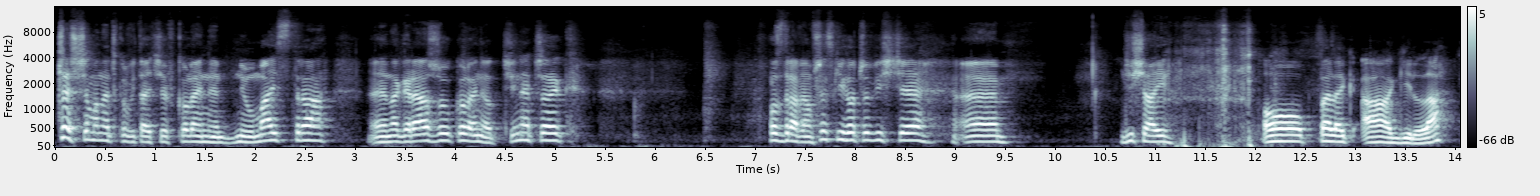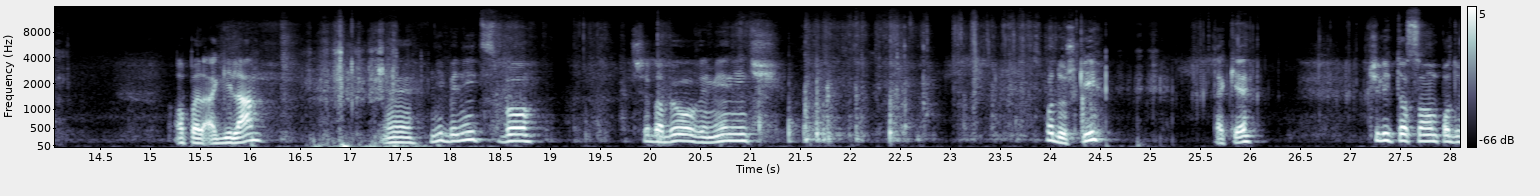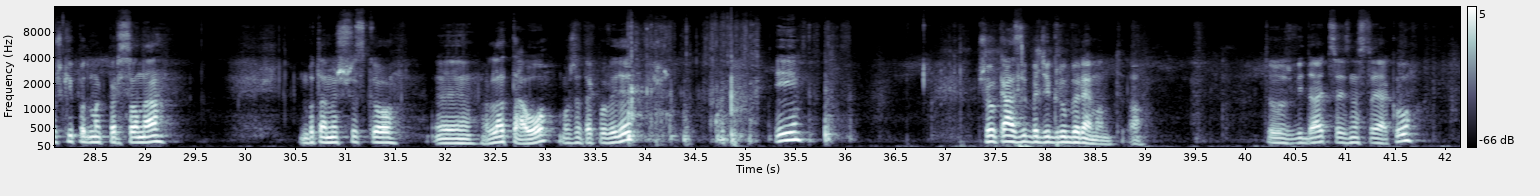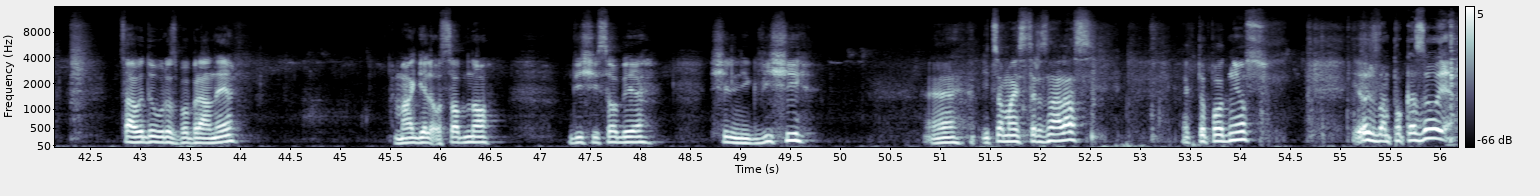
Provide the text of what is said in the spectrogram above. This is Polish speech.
Cześć siemaneczko, witajcie w kolejnym dniu majstra e, na garażu, kolejny odcineczek. Pozdrawiam wszystkich oczywiście. E, Dzisiaj Opelek Agila. Opel Agila. E, Niby nic, bo trzeba było wymienić poduszki. Takie. Czyli to są poduszki pod MacPersona bo tam już wszystko y, latało, można tak powiedzieć. I przy okazji będzie gruby remont. O. Tu już widać, co jest na stojaku. Cały dół rozbobrany. Magiel osobno. Wisi sobie. Silnik wisi. E, I co majster znalazł? Jak to podniósł? Już wam pokazuję.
